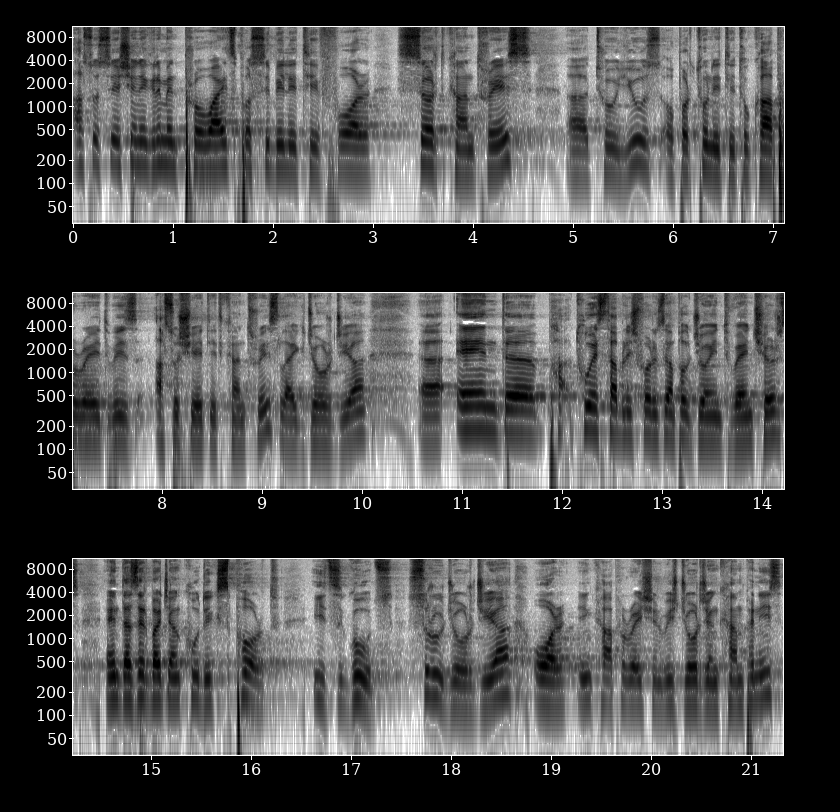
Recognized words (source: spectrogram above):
Association agreement provides possibility for third countries uh, to use opportunity to cooperate with associated countries like Georgia uh, and uh, to establish, for example, joint ventures. And Azerbaijan could export its goods through Georgia or in cooperation with Georgian companies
